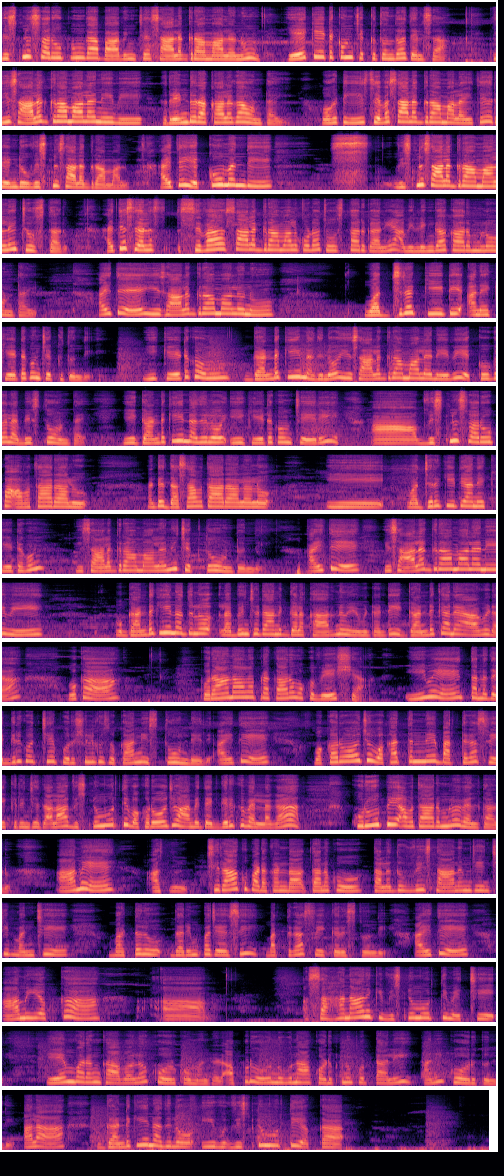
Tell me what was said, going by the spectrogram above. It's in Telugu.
విష్ణు స్వరూపంగా భావించే సాలగ్రామాలను ఏ కీటకం చెక్కుతుందో తెలుసా? ఈ సాలగ్రామాలనేవి రెండు రకాలుగా ఉంటాయి. ఒకటి శివ సాలగ్రామాలు అయితే రెండు విష్ణు సాలగ్రామాలు. అయితే ఎక్కువ మంది విష్ణు సాలగ్రామాలనే చూస్తారు. అయితే శిల శివ సాలగ్రామాలు కూడా చూస్తారు కానీ అవి లింగాకారంలో ఉంటాయి. అయితే ఈ సాలగ్రామాలను వజ్రకీటి అనే కీటకం చెక్కుతుంది. ఈ కీటకం గండకీ నదిలో ఈ సాలగ్రామాలు అనేవి ఎక్కువగా లభిస్తూ ఉంటాయి. ఈ గండకీ నదిలో ఈ కీటకం చేరి విష్ణు స్వరూప అవతారాలు అంటే దశావతారాలలో ఈ వజ్రకీటి అనే కీటకం ఈ సాలగ్రామాలని చెక్కుతూ ఉంటుంది. అయితే ఈ సాలగ్రామాలు అనేవి గండకీ నదిలో లభించడానికి గల కారణం ఏమిటంటే ఈ గండకి అనే ఆవిడ ఒక పురాణాల ప్రకారం ఒక వేష్య ఈమె తన దగ్గరికి వచ్చే పురుషులకు సుఖాన్ని ఇస్తూ ఉండేది. అయితే ఒకరోజు ఒక అతన్నే భర్తగా స్వీకరించేది. అలా విష్ణుమూర్తి ఒకరోజు ఆమె దగ్గరికి వెళ్ళగా కురూపి అవతారంలో వెళ్తాడు. ఆమె చిరాకు పడకుండా తనకు తలదువ్వి స్నానం చేయించి మంచి బట్టలు ధరింపజేసి భర్తగా స్వీకరిస్తుంది. అయితే ఆమె యొక్క సహనానికి విష్ణుమూర్తి మెచ్చి ఏం వరం కావాలో కోరుకోమంటాడు. అప్పుడు నువ్వు నా కొడుకును పుట్టాలి అని కోరుతుంది. అలా గండకీ నదిలో ఈ విష్ణుమూర్తి యొక్క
